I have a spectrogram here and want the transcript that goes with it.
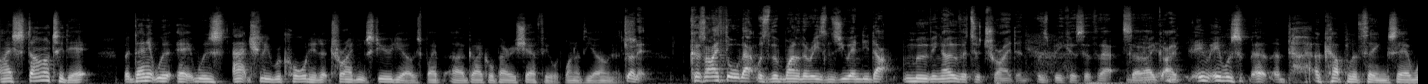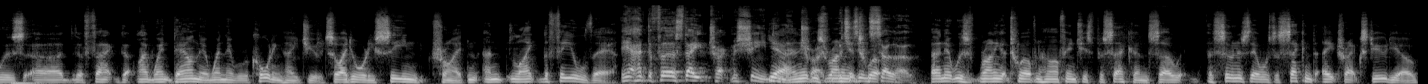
I started it, but then it was it was actually recorded at Trident Studios by a guy called Barry Sheffield, one of the owners. Got it. Because I thought that was the one of the reasons you ended up moving over to Trident was because of that. So I, I It, it was a, a couple of things. There was uh, the fact that I went down there when they were recording Hey Jude, so I'd already seen Trident and liked the feel there. it had the first eight track machine. Yeah, and it, it was running which at is in 12 Soho. and it was running at 12 and a half inches per second. So as soon as there was a second eight-track studio,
